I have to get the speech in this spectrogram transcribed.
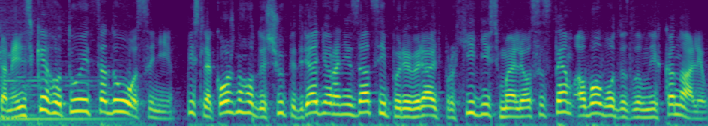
Кам'янське готується до осені. Після кожного дощу підрядні організації перевіряють прохідність меліосистем або водозливних каналів.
